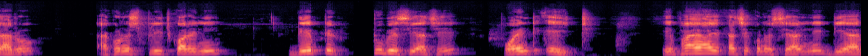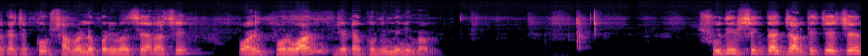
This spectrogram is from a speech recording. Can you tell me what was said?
তেরো এখনও স্প্লিট করেনি। ডেপ্ট একটু বেশি আছে পয়েন্ট এইট এফআইআই কাছে কোনো শেয়ার নেই ডিআইয়ের কাছে খুব সামান্য পরিমাণ শেয়ার আছে পয়েন্ট ফোর ওয়ান যেটা খুবই মিনিমাম সুদীপ সিকদার জানতে চেয়েছেন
